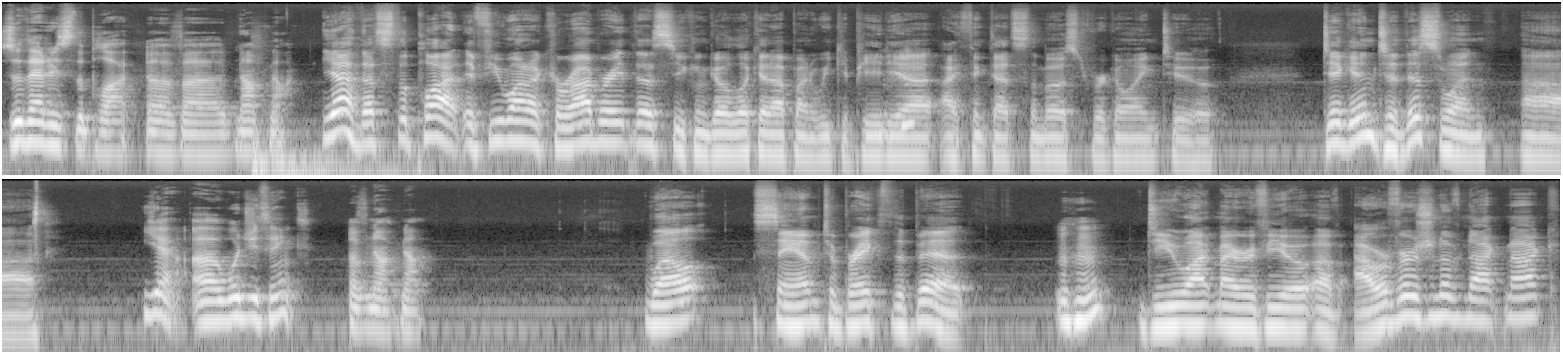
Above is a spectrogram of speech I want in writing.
So that is the plot of uh, Knock Knock. Yeah, that's the plot. If you want to corroborate this, you can go look it up on Wikipedia. Mm-hmm. I think that's the most we're going to dig into this one. Uh, Yeah. Uh, what do you think of Knock Knock? Well, Sam, to break the bit, Mm-hmm. do you want my review of our version of Knock Knock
